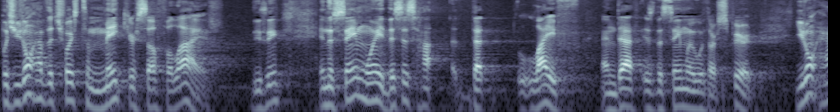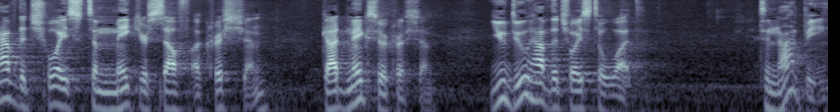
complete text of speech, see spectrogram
but you don't have the choice to make yourself alive. Do you see? In the same way, this is how that life and death is the same way with our spirit. You don't have the choice to make yourself a Christian. God makes you a Christian. You do have the choice to what? To not be.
